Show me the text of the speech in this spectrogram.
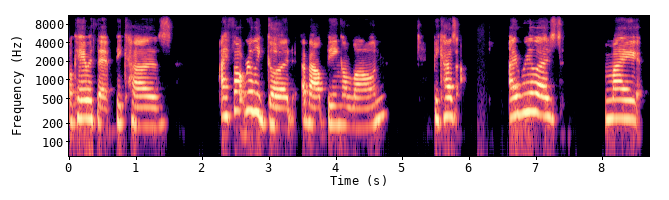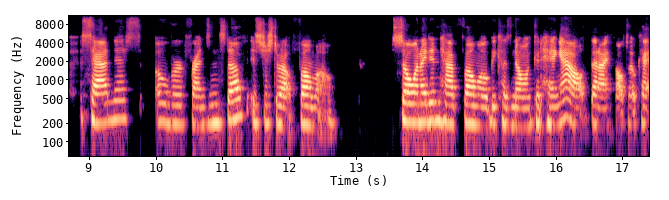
okay with it because I felt really good about being alone because I realized my sadness over friends and stuff is just about FOMO. So when I didn't have FOMO because no one could hang out, then I felt okay.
